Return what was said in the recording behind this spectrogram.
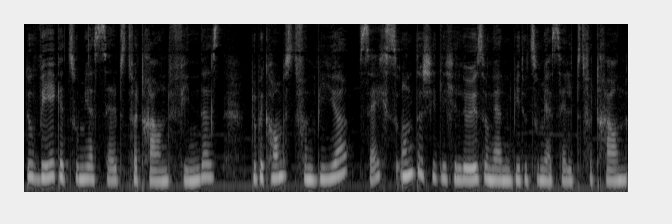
du Wege zu mehr Selbstvertrauen findest. Du bekommst von mir sechs unterschiedliche Lösungen, wie du zu mehr Selbstvertrauen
